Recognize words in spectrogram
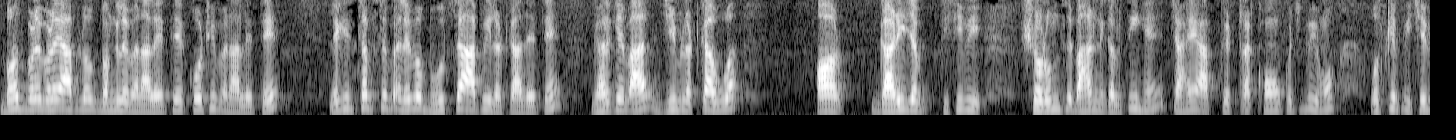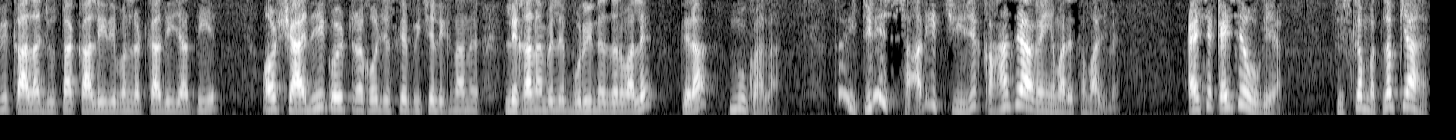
बहुत बड़े बड़े आप लोग बंगले बना लेते, कोठी बना लेते हैं लेकिन सबसे पहले वो भूत से आप ही लटका देते हैं। घर के बाहर जीप लटका हुआ, और गाड़ी जब किसी भी शोरूम से बाहर निकलती हैं, चाहे आपके ट्रक हों, कुछ भी हो, उसके पीछे भी काला जूता, काली रिबन लटका दी जाती है। और शायद ही कोई ट्रक हो जिसके पीछे लिखना लिखा ना मिले बुरी नज़र वाले, तेरा मुँह काला। तो इतनी सारी चीज़ें कहाँ से आ गई हमारे समाज में? ऐसे कैसे हो गया? तो इसका मतलब क्या है?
